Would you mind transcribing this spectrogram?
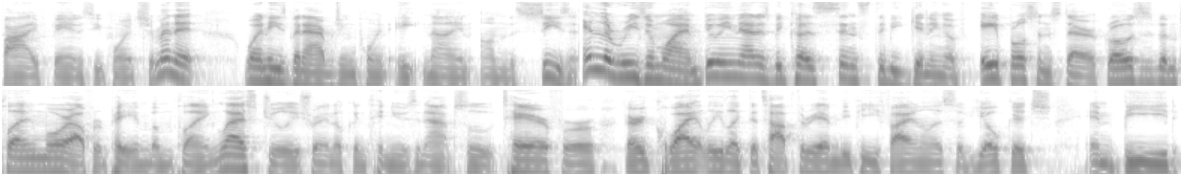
0.85 fantasy points per minute when he's been averaging 0.89 on the season. And the reason why I'm doing that is because since the beginning of April, since Derrick Rose has been playing more, Elfrid Payton been playing less, Julius Randle continues an absolute tear for very quietly like the top three MVP finalists of Jokic, Embiid,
